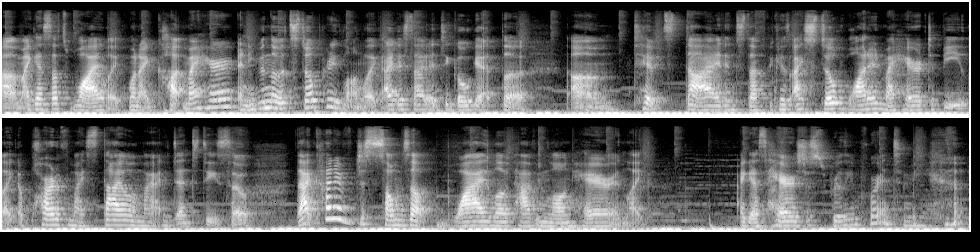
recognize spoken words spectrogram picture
Um, I guess that's why like when I cut my hair and even though it's still pretty long, like I decided to go get the um, tips dyed and stuff because I still wanted my hair to be like a part of my style and my identity. So that kind of just sums up why I love having long hair and like I guess hair is just really important to me.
